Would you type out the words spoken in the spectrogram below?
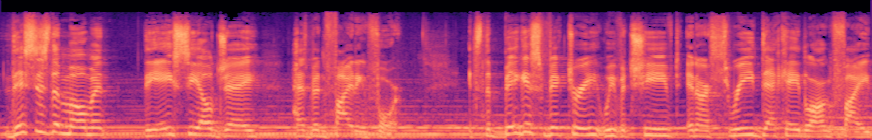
This is the moment the ACLJ has been fighting for. It's the biggest victory we've achieved in our three decade long fight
